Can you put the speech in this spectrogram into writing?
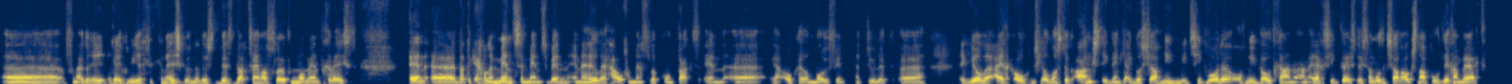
Uh, vanuit de re reguliere geneeskunde. Dus, dus dat zijn wel sleutelmomenten geweest. En uh, dat ik echt wel een mensenmens ben en heel erg hou van menselijk contact. En ja, ook heel mooi vind natuurlijk. ik wil eigenlijk ook misschien ook wel een stuk angst. Ik denk, ja, ik wil zelf niet, niet ziek worden of niet doodgaan aan erg ziektes. Dus dan moet ik zelf ook snappen hoe het lichaam werkt.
